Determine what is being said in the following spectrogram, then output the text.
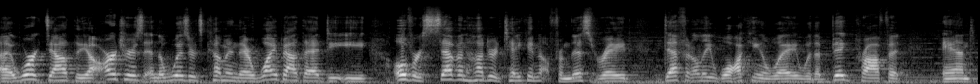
Uh, it worked out. The archers and the wizards come in there, wipe out that DE. Over 700 taken from this raid. Definitely walking away with a big profit and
